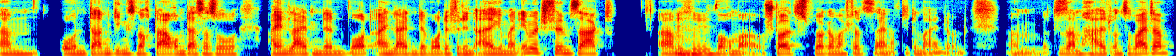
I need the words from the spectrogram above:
Ähm, und dann ging es noch darum, dass er so einleitenden Wort, einleitende Worte für den allgemeinen Imagefilm sagt. Ähm, mhm. Warum er stolz ist, Bürgermeister zu sein auf die Gemeinde und ähm, Zusammenhalt und so weiter.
